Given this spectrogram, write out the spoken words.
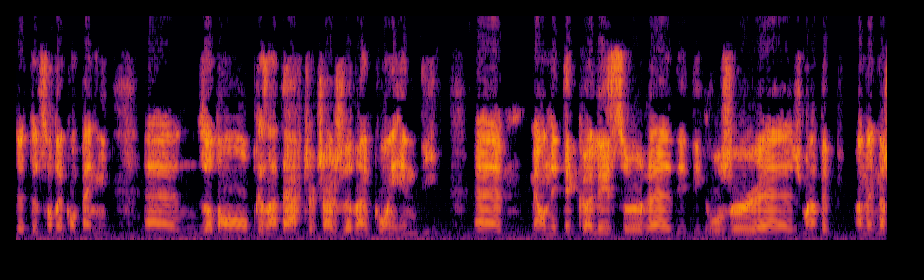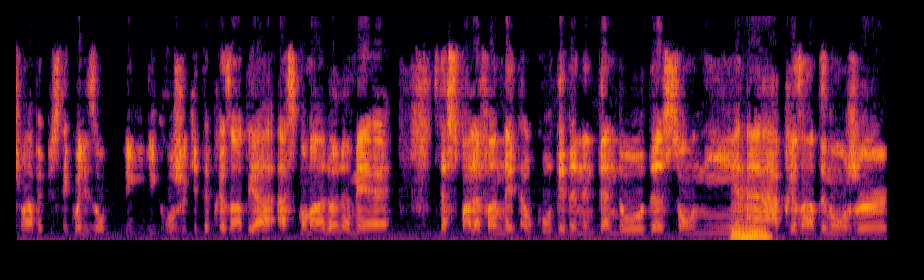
de toutes sortes de compagnies. Euh, nous autres, on présentait Aftercharge là dans le coin indie, mais on était collés sur euh, des, des, gros jeux. Euh, je me rappelle, honnêtement, je me rappelle plus c'était quoi les autres, les, gros jeux qui étaient présentés à, à ce moment-là, là, mais euh, c'était super le fun d'être aux côtés de Nintendo, de Sony, mm-hmm. à, présenter nos jeux.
